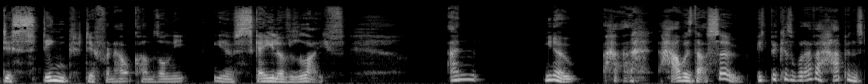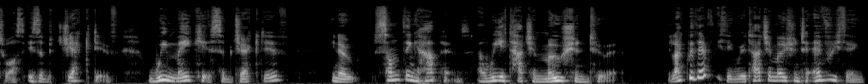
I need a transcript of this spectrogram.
distinct different outcomes on the, you know, scale of life. And, you know, how is that so? It's because whatever happens to us is objective. We make it subjective. You know, something happens and we attach emotion to it. Like with everything, we attach emotion to everything.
